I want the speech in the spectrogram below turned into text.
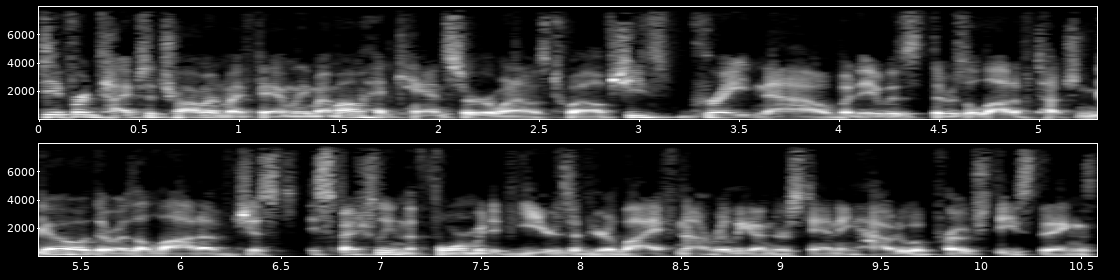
different types of trauma in my family. My mom had cancer when I was 12. She's great now, but it was there was a lot of touch and go. There was a lot of just especially in the formative years of your life not really understanding how to approach these things.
